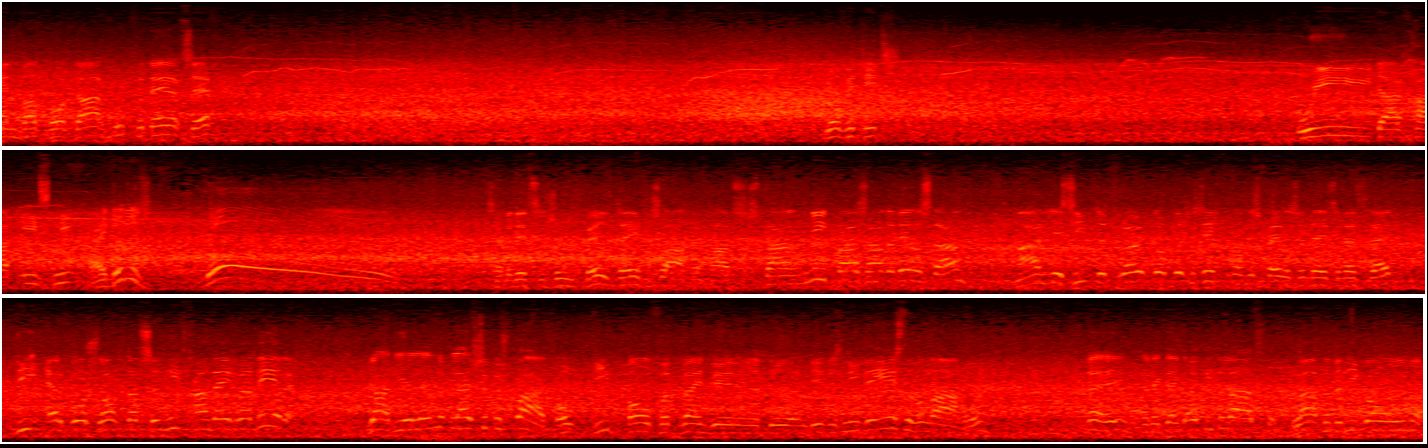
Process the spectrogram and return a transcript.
En wat wordt daar goed verdedigd, zeg. Jovetic. Oei, daar gaat iets niet. Hij doet het. Goal! Ze hebben dit seizoen veel tegenslagen gehad. Ze staan niet waar ze hadden willen staan. Maar je ziet de vreugde op de gezichten van de spelers in deze wedstrijd. Die ervoor zorgt dat ze niet gaan degraderen. Ja, die ellende blijft ze bespaard. Ook die bal verdwijnt weer in het doel. En dit is niet de eerste vandaag hoor. Nee, en ik denk ook niet de laatste. Laten we die goal nog.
